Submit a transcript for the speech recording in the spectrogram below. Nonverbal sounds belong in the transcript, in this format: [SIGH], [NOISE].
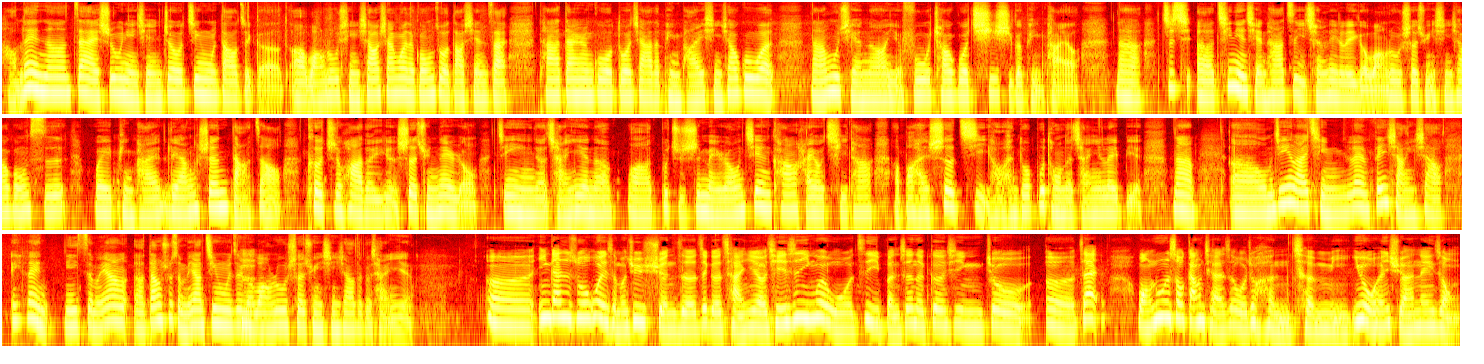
好，Lan 呢，在十五年前就进入到这个呃网络行销相关的工作，到现在他担任过多家的品牌行销顾问。那目前呢，也服务超过七十个品牌哦。那之前呃七年前，他自己成立了一个网络社群行销公司，为品牌量身打造客制化的一个社群内容经营的产业呢，呃不只是美容健康，还有其他呃包含设计哈很多不同的产业类别。那呃我们今天来请 Lan 分享一下，哎 Lan 你怎么样？呃，当初怎么样进入这个网络社群行销这个产业？呃，应该是说为什么去选择这个产业？其实是因为我自己本身的个性就呃，在网络的时候刚起来的时候，我就很沉迷，因为我很喜欢那一种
